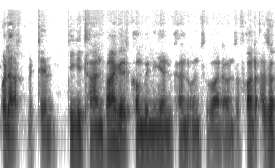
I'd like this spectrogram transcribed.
oder mit dem digitalen Bargeld kombinieren kann und so weiter und so fort. Also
